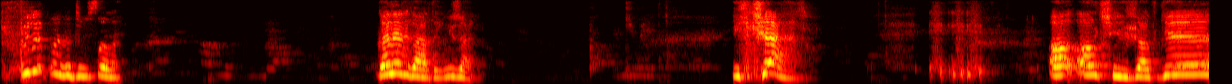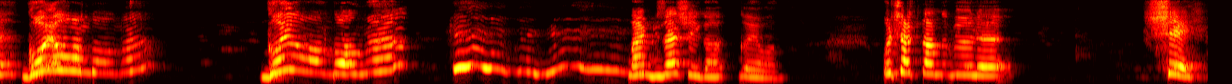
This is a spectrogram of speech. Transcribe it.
Küfür etme dedim sana. Galeri Garden güzel. İlker. al, al şeyi Jatge. Goya Vandal mı? Goya Vandal mı? Lan güzel şey Ga- Goya Vandal. Uçaktan da böyle şey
